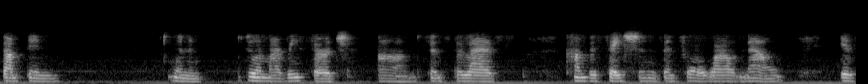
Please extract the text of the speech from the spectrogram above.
something when doing my research um, since the last conversations and for a while now is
